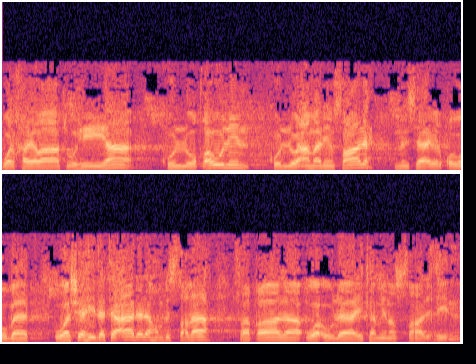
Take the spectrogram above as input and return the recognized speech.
والخيرات هي كل قول كل عمل صالح من سائر القربات. وشهد تعالى لهم بالصلاح فقال وأولئك من الصالحين.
